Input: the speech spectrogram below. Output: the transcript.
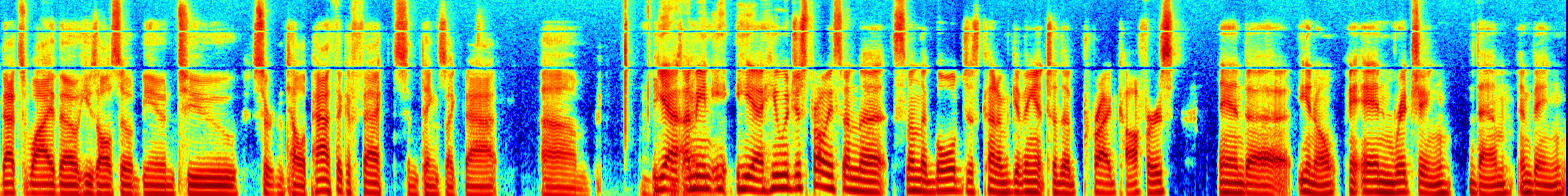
That's why, though, he's also immune to certain telepathic effects and things like that. Um, Yeah, because I mean, he, yeah, he would just probably spend the spend the gold just kind of giving it to the pride coffers and uh, you know, enriching them and being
